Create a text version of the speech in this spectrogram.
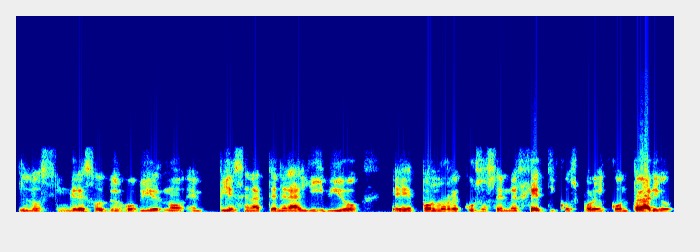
los ingresos del gobierno empiecen a tener alivio eh, por los recursos energéticos. Por el contrario,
